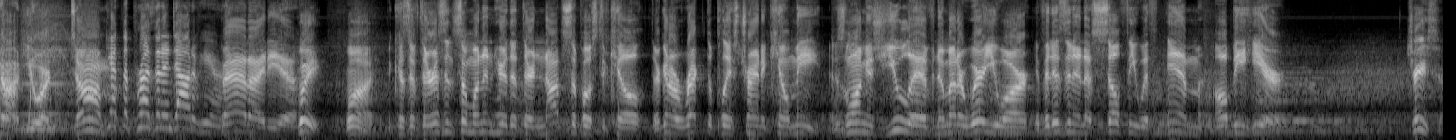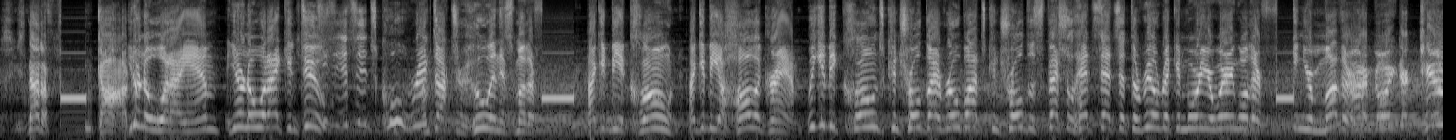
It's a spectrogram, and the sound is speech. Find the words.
God, you are dumb. Get the president out of here. Bad idea. Wait, why? Because if there isn't someone in here that they're not supposed to kill, they're gonna wreck the place trying to kill me. And as long as you live, no matter where you are, if it isn't in a selfie with him, I'll be here. Jesus, he's not a f***ing god. You don't know what I am. You don't know what I can do. It's, it's cool, Rick. I'm Doctor Who in this motherfucker. I could be a clone. I could be a hologram. We could be clones controlled by robots controlled with special headsets that the real Rick and Morty are wearing while they're f***ing your mother. I'm going to kill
